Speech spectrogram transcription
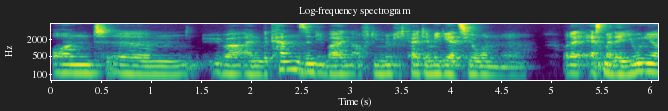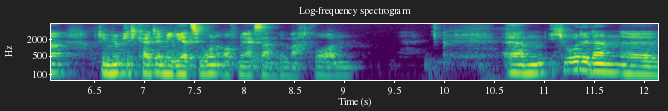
Und ähm, über einen Bekannten sind die beiden auf die Möglichkeit der Mediation äh, oder erstmal der Junior auf die Möglichkeit der Mediation aufmerksam gemacht worden. Ähm, ich wurde dann äh,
